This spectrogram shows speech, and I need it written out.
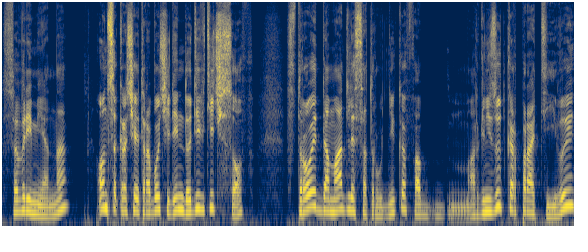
современно, он сокращает рабочий день до 9 часов, строит дома для сотрудников, организует корпоративы,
